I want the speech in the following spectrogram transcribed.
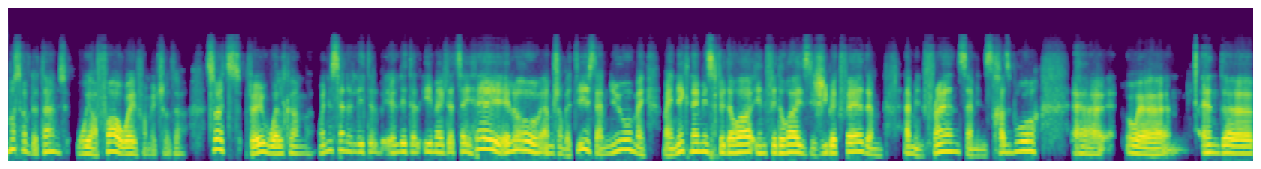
most of the times we are far away from each other. So it's very welcome when you send a little a little email that say, hey, hello, I'm Jean-Baptiste, I'm new, my, my nickname is Fedora, in Fedora is Fed. I'm, I'm in France, I'm in Strasbourg, uh, where, and uh,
